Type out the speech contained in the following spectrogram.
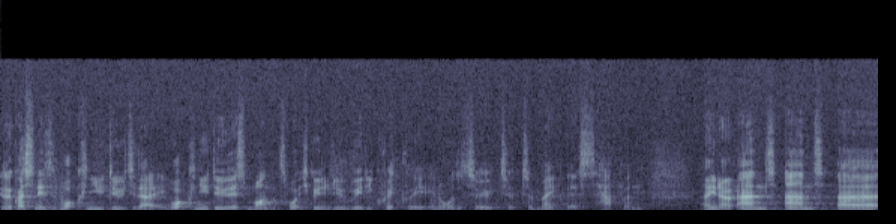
you know, the question is, what can you do today? What can you do this month? What can you going to do really quickly in order to, to, to make this happen? Uh, you know, and, and uh,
